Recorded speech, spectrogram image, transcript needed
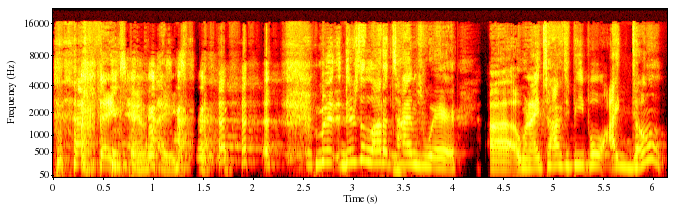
thanks, man. Thanks. but there's a lot of times where uh, when I talk to people, I don't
